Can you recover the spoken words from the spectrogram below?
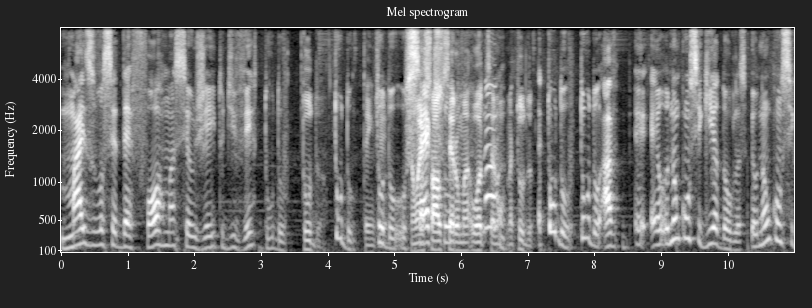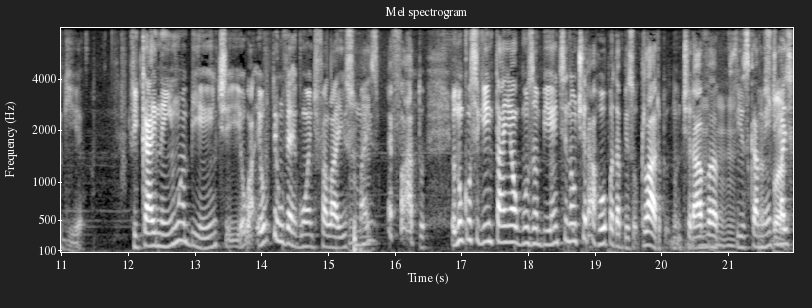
mais você deforma seu jeito de ver tudo. Tudo. Tudo. Entendi. Tudo. O não sexo, é só o ser humano, o outro não, ser humano, mas tudo. É tudo, tudo. A, é, eu não conseguia, Douglas, eu não conseguia ficar em nenhum ambiente. Eu, eu tenho vergonha de falar isso, uhum. mas é fato. Eu não conseguia estar em alguns ambientes e não tirar a roupa da pessoa. Claro, não tirava uhum. fisicamente, sua, mas,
